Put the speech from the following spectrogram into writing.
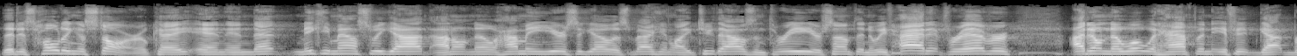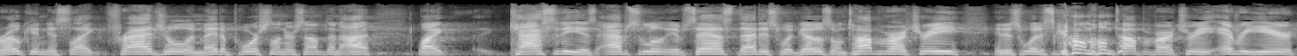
that is holding a star, okay? And, and that Mickey Mouse we got, I don't know how many years ago, it's back in like 2003 or something, and we've had it forever. I don't know what would happen if it got broken. It's like fragile and made of porcelain or something. I like Cassidy is absolutely obsessed. That is what goes on top of our tree. It is what has gone on top of our tree every year.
